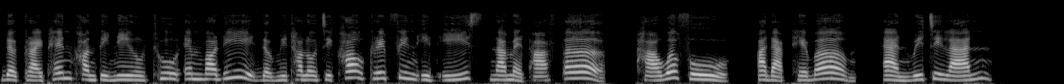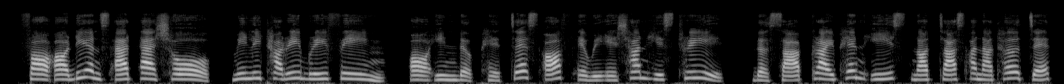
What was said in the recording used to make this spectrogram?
The Gripen continue to embody the mythological griffin it is named after, powerful, adaptable, and vigilant. For audience at a show, military briefing, or in the pages of aviation history, the Gripen is not just another jet,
